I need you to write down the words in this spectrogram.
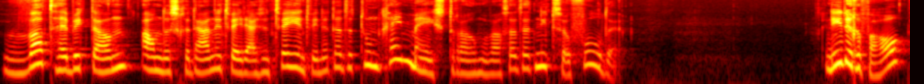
wat heb ik dan anders gedaan in 2022 dat het toen geen meestromen was, dat het niet zo voelde? In ieder geval,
